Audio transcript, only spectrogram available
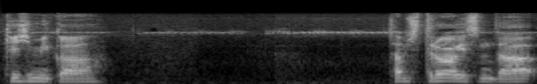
계십니까? 잠시 들어가겠습니다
